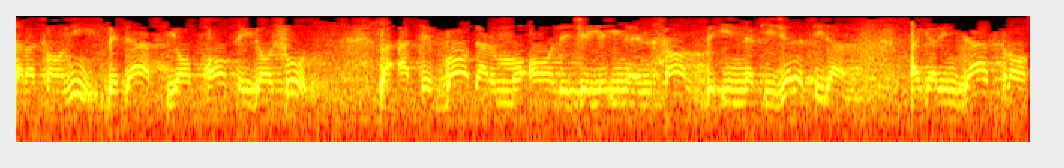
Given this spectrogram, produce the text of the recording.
سرطانی به دست یا پا پیدا شد و اتبا در معالجه این انسان به این نتیجه رسیدن اگر این دست را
